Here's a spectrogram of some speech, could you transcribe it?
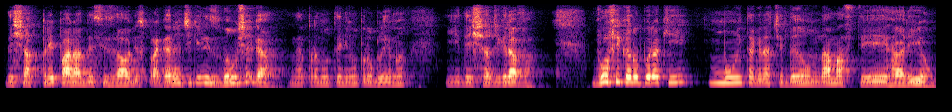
deixar preparado esses áudios para garantir que eles vão chegar, né, para não ter nenhum problema e deixar de gravar. Vou ficando por aqui. Muita gratidão. Namastê, Harion.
